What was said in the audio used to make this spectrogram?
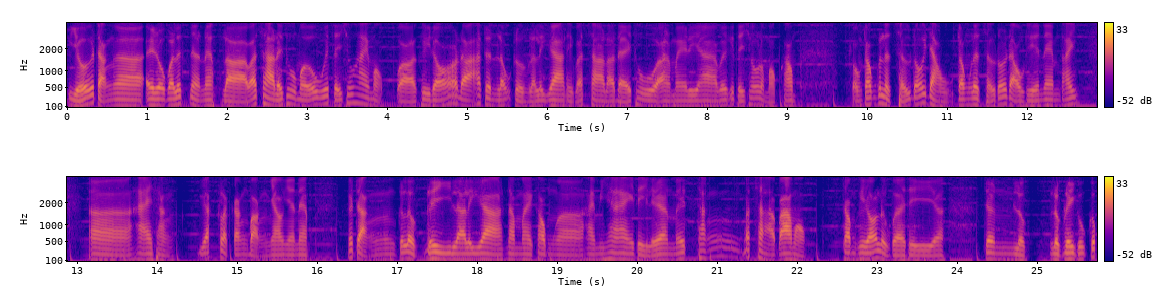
giữa cái trận uh, Europa League này em là Barca để thua MU với tỷ số 2-1 và khi đó đã trên đấu trường La Liga thì Barca đã để thua Almeria với cái tỷ số là 1-0 còn trong cái lịch sử đối đầu trong lịch sử đối đầu thì anh em thấy uh, hai thằng rất là cân bằng nhau nha anh em cái trận cái lượt đi La Liga năm 2022 thì Real Madrid thắng Barca 3-1 trong khi đó lượt về thì ờ, trên lượt lượt đi của cúp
